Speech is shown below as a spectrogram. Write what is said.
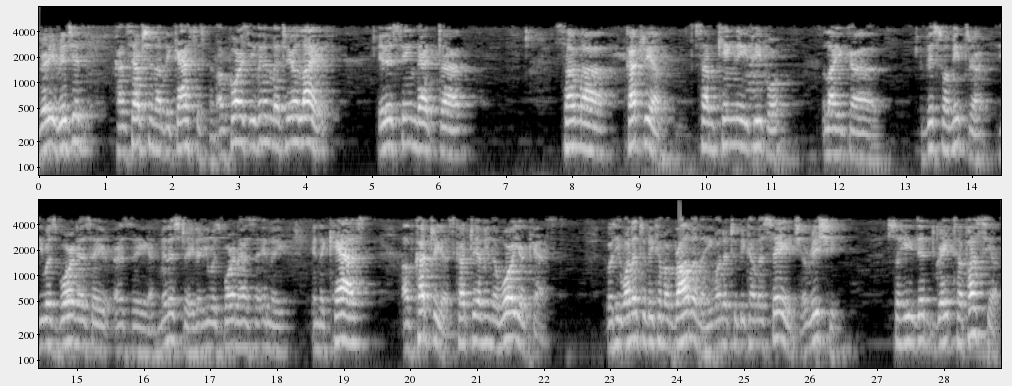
very rigid conception of the caste system. Of course, even in material life, it is seen that uh, some uh, Kshatriya, some kingly people, like uh, Viswamitra, he was born as a as a administrator. He was born as a, in the in the caste of Kshatriyas. Kshatriya means the warrior caste. But he wanted to become a Brahmana, he wanted to become a sage, a rishi. So he did great tapasya.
